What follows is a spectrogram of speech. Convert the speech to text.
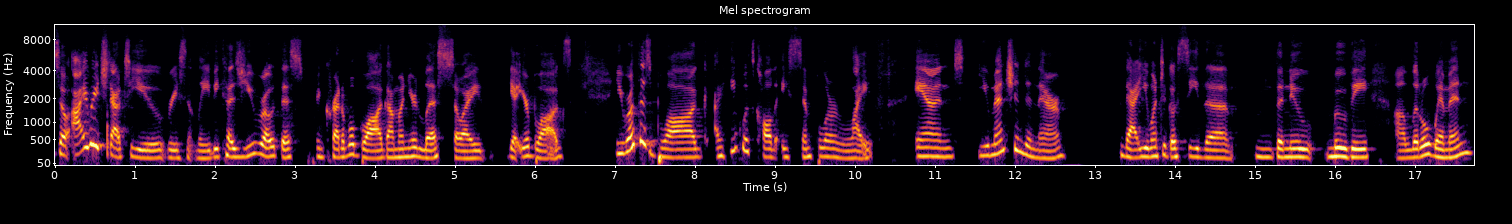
So I reached out to you recently because you wrote this incredible blog. I'm on your list, so I get your blogs. You wrote this blog, I think was called A Simpler Life. And you mentioned in there that you went to go see the the new movie uh, Little Women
